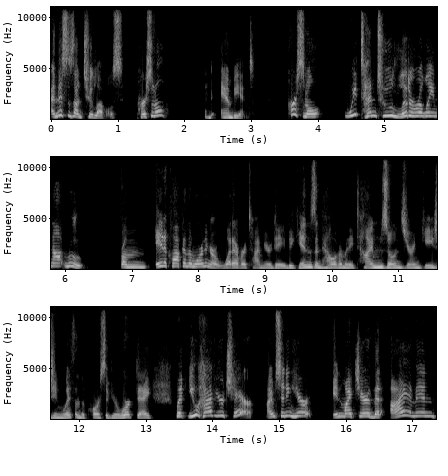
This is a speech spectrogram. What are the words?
And this is on two levels personal and ambient. Personal, we tend to literally not move from eight o'clock in the morning or whatever time your day begins and however many time zones you're engaging with in the course of your workday. But you have your chair. I'm sitting here in my chair that I am in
